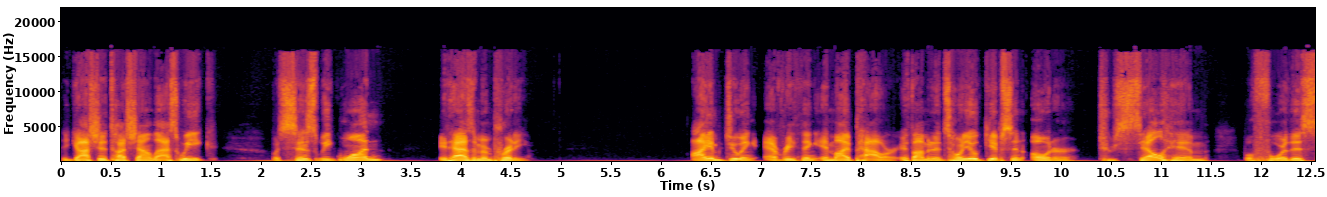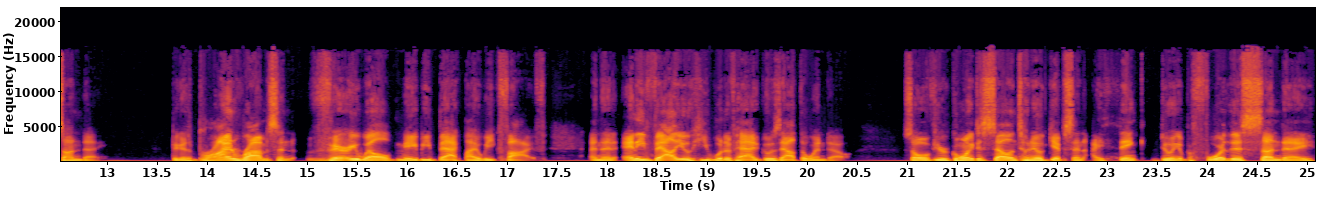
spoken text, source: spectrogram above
He got you a touchdown last week, but since week one, it hasn't been pretty. I am doing everything in my power if I'm an Antonio Gibson owner to sell him before this Sunday because Brian Robinson very well may be back by week five. And then any value he would have had goes out the window. So if you're going to sell Antonio Gibson, I think doing it before this Sunday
